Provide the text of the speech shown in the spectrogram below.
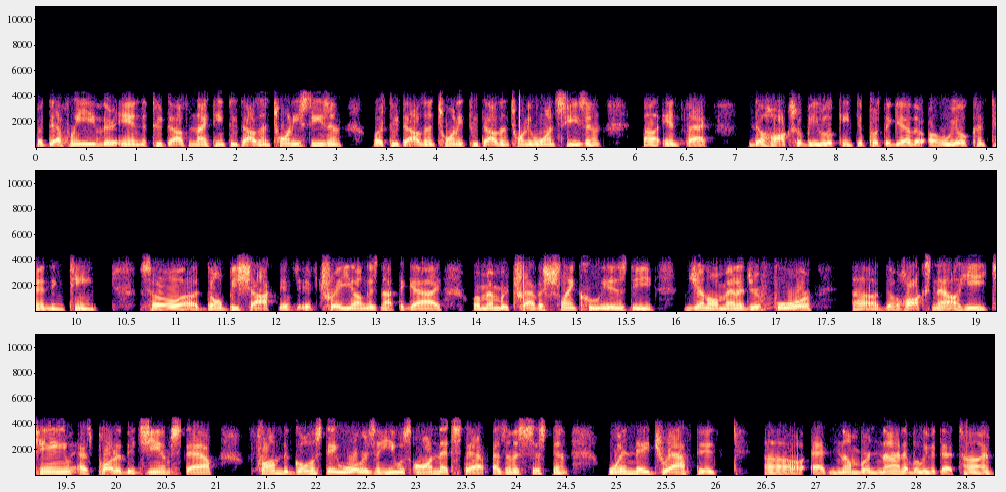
but definitely either in the 2019-2020 season or 2020-2021 season. Uh, in fact, the Hawks will be looking to put together a real contending team. So uh, don't be shocked if, if Trae Young is not the guy. Remember Travis Schlenk, who is the general manager for uh, the Hawks now. He came as part of the GM staff from the Golden State Warriors, and he was on that staff as an assistant when they drafted uh, at number nine, I believe, at that time,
